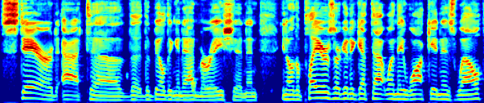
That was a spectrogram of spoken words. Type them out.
stared at uh, the the building in admiration, and you know the players are going to get that when they walk in as well.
